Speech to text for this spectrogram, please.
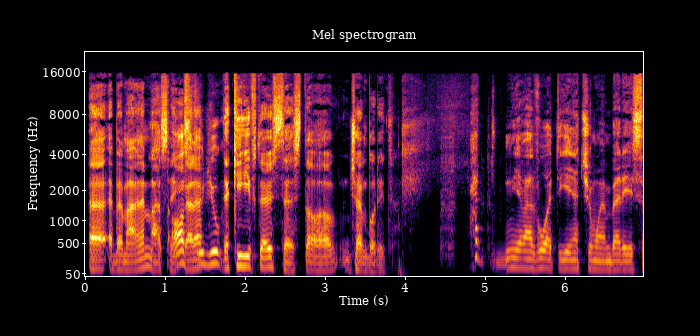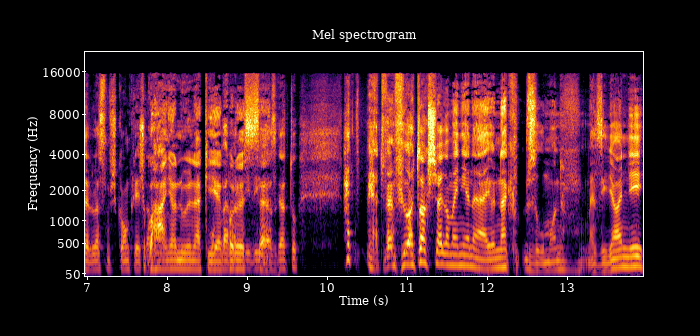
e, ebben már nem másznék Azt bele, tudjuk... de ki hívta össze ezt a jamborit? Hát nyilván volt igény egy csomó ember részéről, azt most konkrétan... És akkor hányan ülnek ilyenkor össze? Igazgató. Hát 70 fő a tagság, amennyien eljönnek Zoomon. Ez így annyi.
